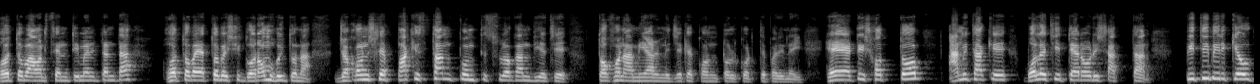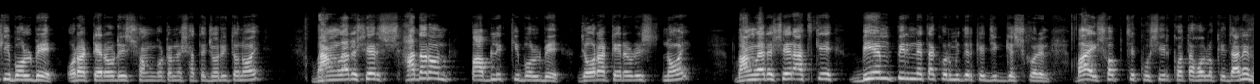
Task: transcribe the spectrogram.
হয়তো বা আমার সেন্টিমেন্টটা হয়তো বা এত বেশি গরম হইতো না। যখন সে পাকিস্তান পন্থী স্লোগান দিয়েছে, তখন আমি আর নিজেকে কন্ট্রোল করতে পারি নাই। হ্যাঁ এটি সত্য। আমি তাকে বলেছি টেরোরিস্ট আক্তার। পৃথিবীর কেউ কি বলবে, ওরা টেরোরিস্ট সংগঠনের সাথে জড়িত নয়? বাংলাদেশের সাধারণ পাবলিক কি বলবে যে ওরা টেরোরিস্ট নয়? বাংলাদেশের আজকে বিএনপির নেতাকর্মীদেরকে জিজ্ঞেস করেন, ভাই, সবচেয়ে খুশির কথা হলো কি জানেন?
